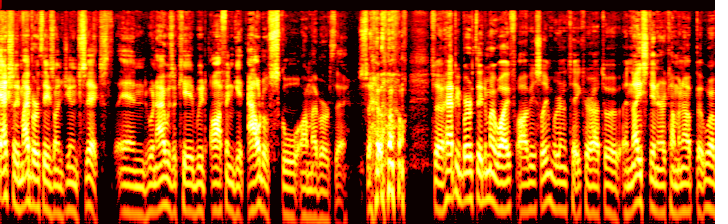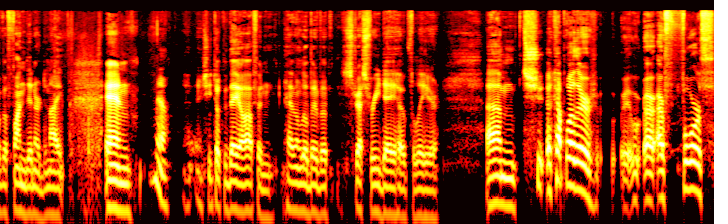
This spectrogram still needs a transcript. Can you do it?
actually, my birthday is on June sixth, and when I was a kid, we'd often get out of school on my birthday. So so happy birthday to my wife. Obviously, we're to take her out to a, a, nice dinner coming up, but we'll have a fun dinner tonight. And you know, she took the day off and having a little bit of a stress-free day, hopefully here. Um, a couple other, our, our, fourth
